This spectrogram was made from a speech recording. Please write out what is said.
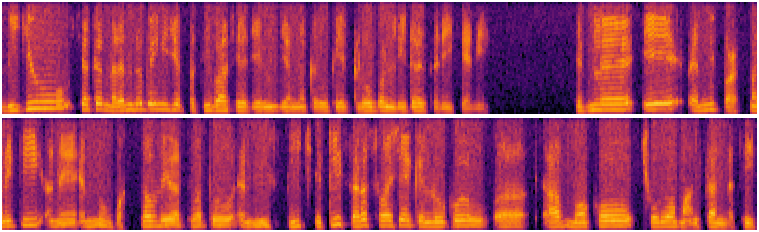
બીજું છે તે નરેન્દ્રભાઈની જે પ્રતિભા છે, જેમ જેમણે કહ્યું કે ગ્લોબલ લીડર તરીકેની. એટલે એ એમની પર્સનાલિટી અને એમનું વક્તવ્ય અથવા તો એમની સ્પીચ એટલી સરસ હોય છે કે લોકો આ મોકો છોડવા માંગતા નથી.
